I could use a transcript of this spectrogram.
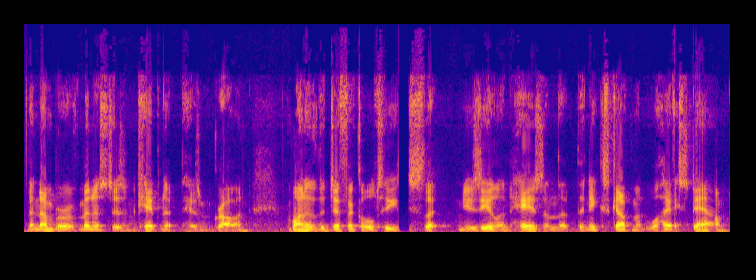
the number of ministers in Cabinet hasn't grown. One of the difficulties that New Zealand has and that the next government will have down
